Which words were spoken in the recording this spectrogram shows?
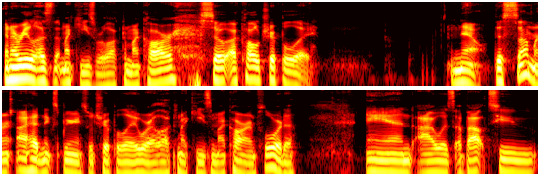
And I realized that my keys were locked in my car, so I called AAA. Now, this summer, I had an experience with AAA where I locked my keys in my car in Florida, and I was about to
